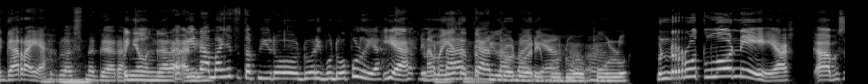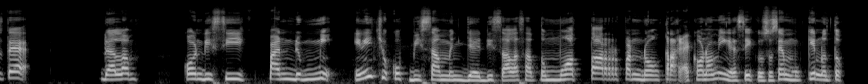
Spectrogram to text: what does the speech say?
negara ya. 11 negara. Penyelenggaraan. Tapi namanya tetap Euro 2020 ya? Iya, namanya tetap Euro namanya. 2020. Menurut lo nih ya, uh, maksudnya dalam kondisi pandemi ini cukup bisa menjadi salah satu motor pendongkrak ekonomi gak sih khususnya mungkin untuk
